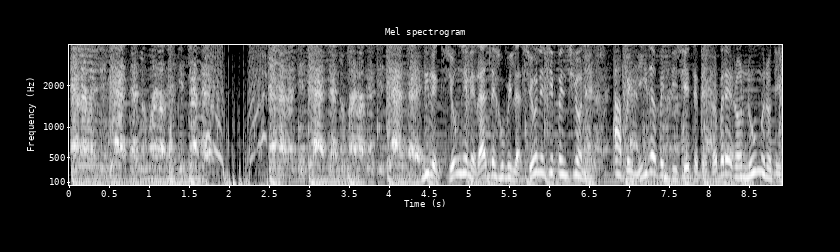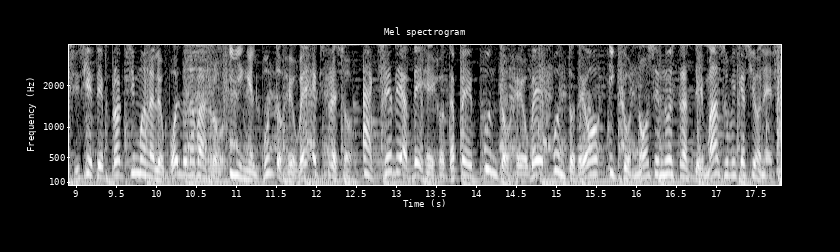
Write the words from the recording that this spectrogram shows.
En la 27, número 17. En la 27, número 17. Dirección General de Jubilaciones y Pensiones. Avenida 27 de febrero, número 17, próximo a la Leopoldo Navarro. Y en el punto GOV Expreso. Accede a dgjp.gov.do y conoce nuestras demás ubicaciones. El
